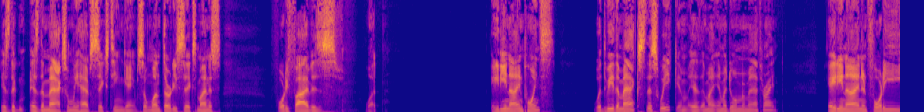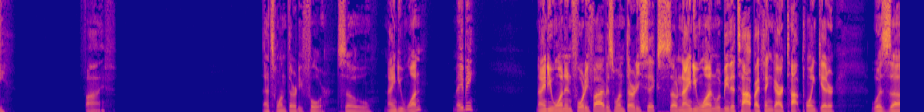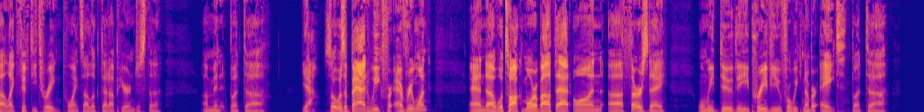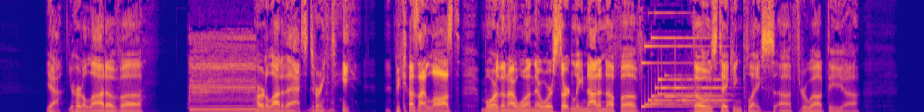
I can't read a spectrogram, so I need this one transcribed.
is the is the max when we have 16 games so 136 minus 45 is what 89 points would be the max this week am, am i am i doing my math right 89 and 45 that's 134 so 91 maybe. 91 and 45 is 136. So 91 would be the top. I think our top point getter was uh, like 53 points. I looked that up here in just a, a minute. But uh, yeah, so it was a bad week for everyone. And uh, we'll talk more about that on uh, Thursday when we do the preview for week number eight. But uh, yeah, you heard a lot of uh, heard a lot of that during the because I lost more than I won. There were certainly not enough of those taking place uh, throughout the uh,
